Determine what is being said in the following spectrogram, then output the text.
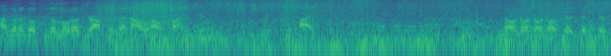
I'm gonna go to the loadout drop and then I'll I'll find you. Hide. I'll go near the- I'll- I'll- No, no, no, no. Just, just, just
